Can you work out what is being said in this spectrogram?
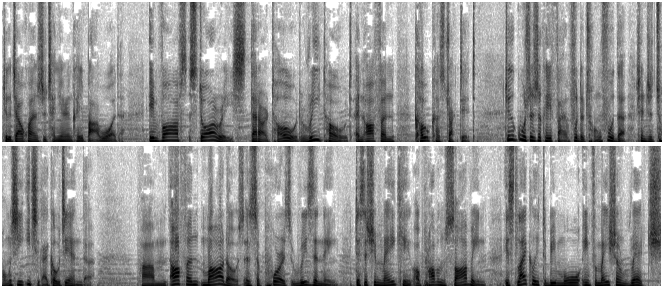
这个交换是成年人可以把握的。involves stories that are told, retold, and often co-constructed。这个故事是可以反复的、重复的，甚至重新一起来构建的。Um, often models and supports reasoning, decision making, or problem solving is likely to be more information rich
